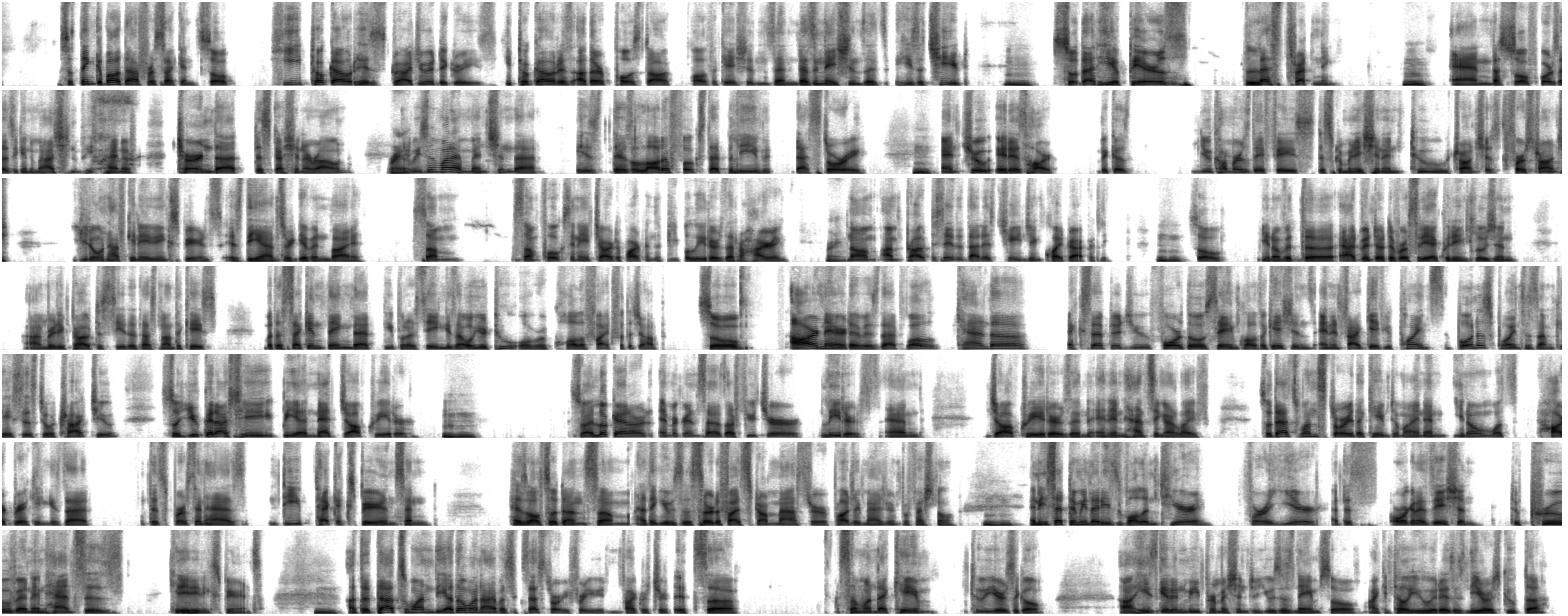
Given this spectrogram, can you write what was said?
So think about that for a second. So he took out his graduate degrees, he took out his other postdoc qualifications and designations that he's achieved Mm. so that he appears less threatening. Hmm. And so, of course, as you can imagine, we kind of turned that discussion around. Right. The reason why I mentioned that is there's a lot of folks that believe that story. Hmm. And true, it is hard because newcomers they face discrimination in two tranches. The first tranche, you don't have Canadian experience, is the answer given by some some folks in HR department, the people leaders that are hiring. Right. Now, I'm, I'm proud to say that that is changing quite rapidly. Mhm. So, you know, with the advent of diversity, equity, inclusion, I'm really proud to see that that's not the case. But the second thing that people are seeing is that, oh, you're too overqualified for the job. So, our narrative is that, well, Canada accepted you for those same qualifications and, in fact, gave you points, bonus points in some cases to attract you. So, you could actually be a net job creator Mhm. so I look at our immigrants as our future leaders and job creators and, and enhancing our life. So that's one story that came to mind. And you know what's heartbreaking is that this person has deep tech experience and has also done some, I think he was a certified scrum master, project management professional. Mhm. And he said to me that he's volunteering for a year at this organization to prove and enhance his Canadian experience. Mm. Uh, that that's one. The other one, I have a success story for you. In fact, Richard, it's uh, someone that came two years ago. Uh, he's given me permission to use his name, so I can tell you who it is. It's Neeraj Gupta.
